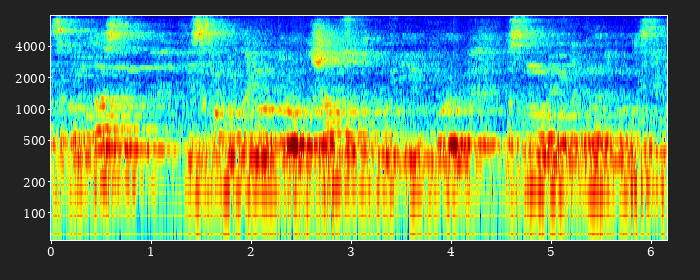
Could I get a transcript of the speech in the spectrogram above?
в законодавстві і законі України про державну службу і в постанові Кабінету міністрів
